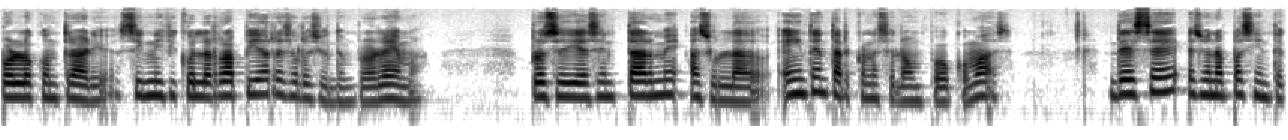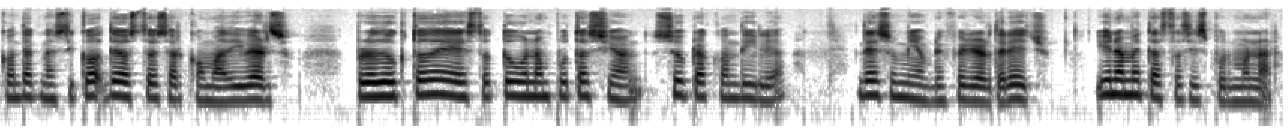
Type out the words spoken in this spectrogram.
por lo contrario, significó la rápida resolución de un problema. Procedí a sentarme a su lado e intentar conocerla un poco más. DC es una paciente con diagnóstico de osteosarcoma diverso. Producto de esto tuvo una amputación supracondilia de su miembro inferior derecho y una metástasis pulmonar.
